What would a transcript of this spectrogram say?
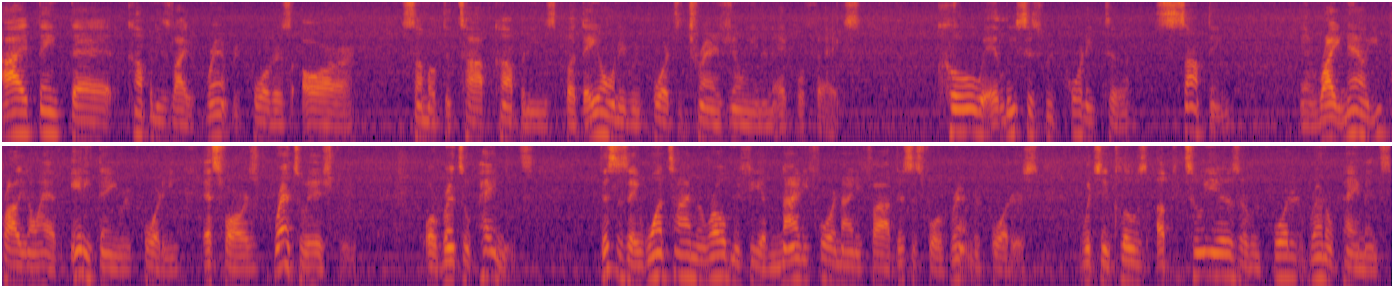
I think that companies like Rent Reporters are some of the top companies, but they only report to TransUnion and Equifax. Cool, at least it's reporting to something. And right now, you probably don't have anything reporting as far as rental history or rental payments. This is a one-time enrollment fee of $94.95. This is for rent reporters, which includes up to two years of reported rental payments.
